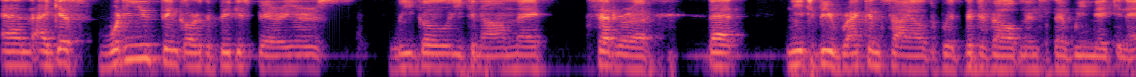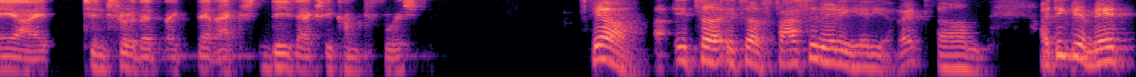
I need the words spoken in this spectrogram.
and i guess what do you think are the biggest barriers legal economic etc that need to be reconciled with the developments that we make in ai to ensure that like that actually these actually come to fruition yeah it's a it's a fascinating area right um, i think we have made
